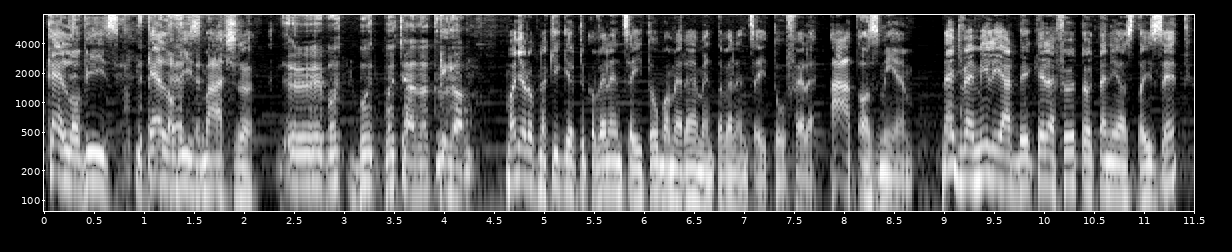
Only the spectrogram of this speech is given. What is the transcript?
kell a víz, kell a víz másra. Ö, bo, bo, bocsánat, uram. Magyaroknak ígértük a Velencei tóba, mert elment a Velencei tó fele. Hát az milyen. 40 milliárd kéne föltölteni azt a izét,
